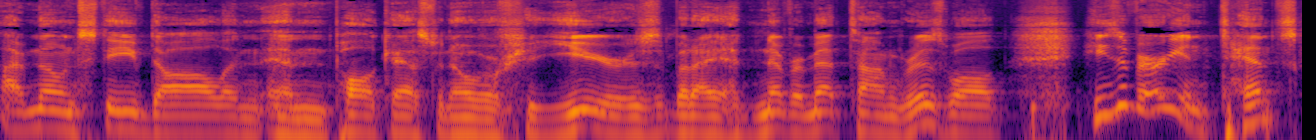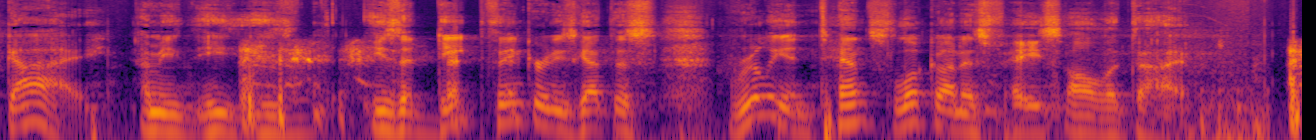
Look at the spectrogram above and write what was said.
I've known Steve Dahl and, and Paul Castronovo for years, but I had never met Tom Griswold. He's a very intense guy. I mean, he, he's he's a deep thinker and he's got this really intense look on his face all the time.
